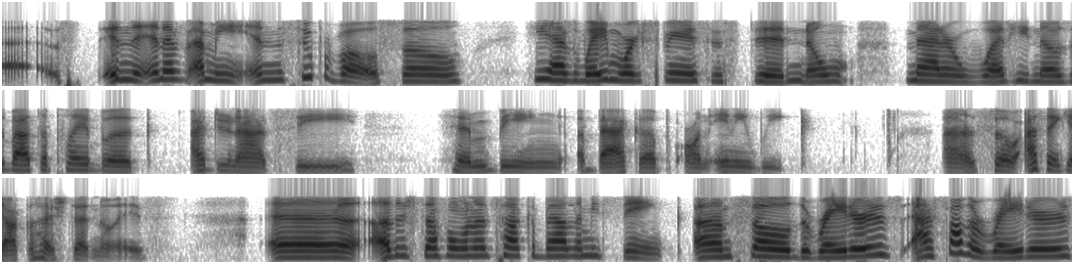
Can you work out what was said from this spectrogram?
uh, in the NFL, I mean in the Super Bowl. So he has way more experience than Stid. No matter what he knows about the playbook, I do not see him being a backup on any week. Uh, so I think y'all can hush that noise. Uh, other stuff I want to talk about. Let me think. Um, so the Raiders. I saw the Raiders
